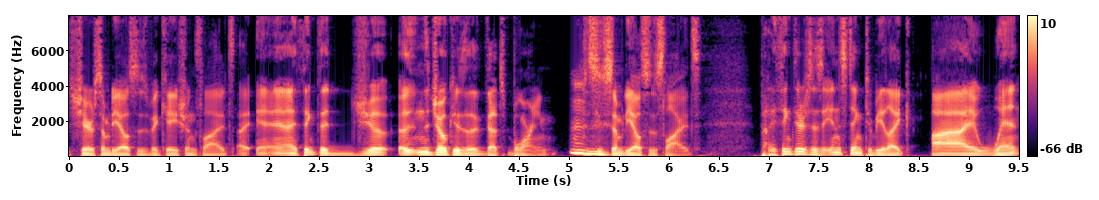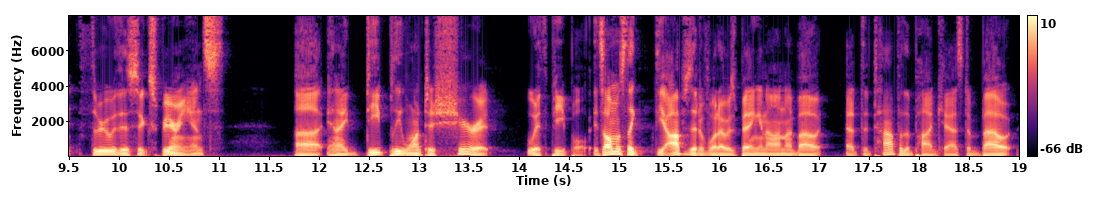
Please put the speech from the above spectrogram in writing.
share somebody else's vacation slides. I, and I think the joke, and the joke is that that's boring to see somebody else's slides. But I think there's this instinct to be like, I went through this experience uh, and I deeply want to share it with people. It's almost like the opposite of what I was banging on about at the top of the podcast about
